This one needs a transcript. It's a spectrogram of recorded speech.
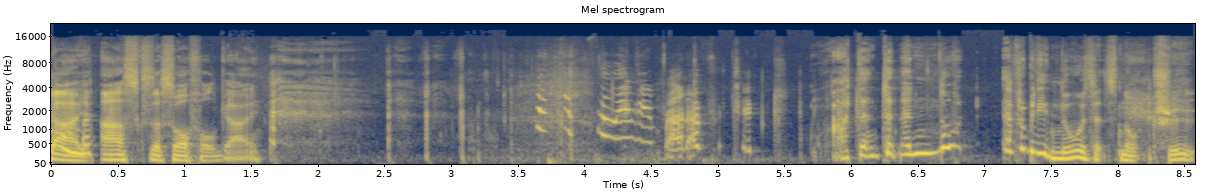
guy? asks this awful guy. You brought up I didn't, didn't- no, everybody knows it's not true.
